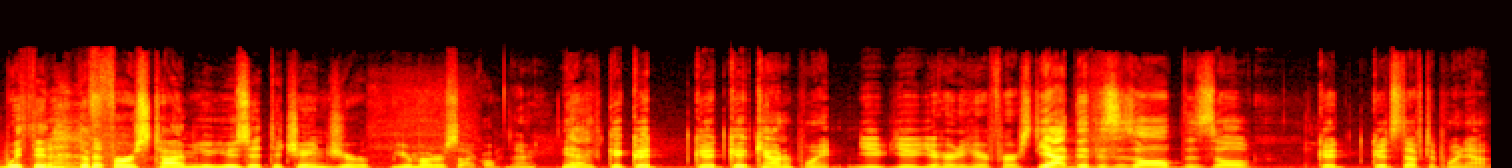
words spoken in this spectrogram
within the first time you use it to change your your motorcycle. All right. Yeah, good, good, good, good counterpoint. You, you, you heard it here first. Yeah, th- this is all, this is all good, good stuff to point out.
